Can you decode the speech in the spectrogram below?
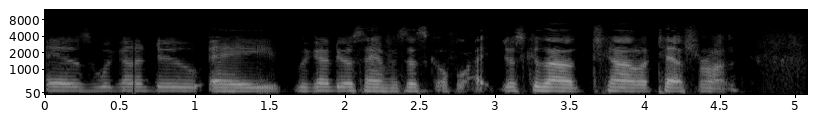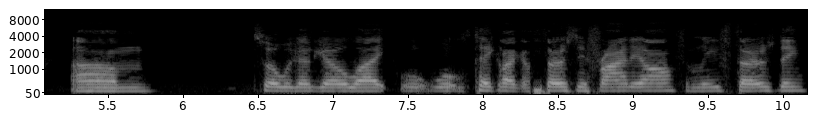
is we're gonna do a we're gonna do a San Francisco flight just because I'm kind of a test run. Um, so we're gonna go like we'll, we'll take like a Thursday Friday off and leave Thursday.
